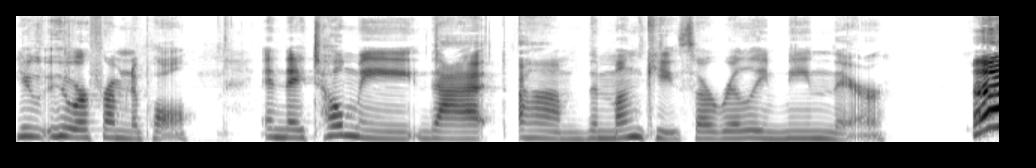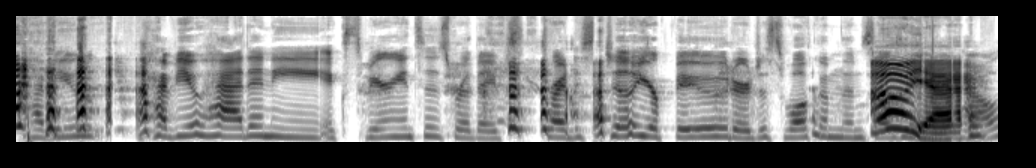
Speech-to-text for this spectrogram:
who who are from Nepal, and they told me that um, the monkeys are really mean there. have you have you had any experiences where they've tried to steal your food or just welcome themselves oh, yeah.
